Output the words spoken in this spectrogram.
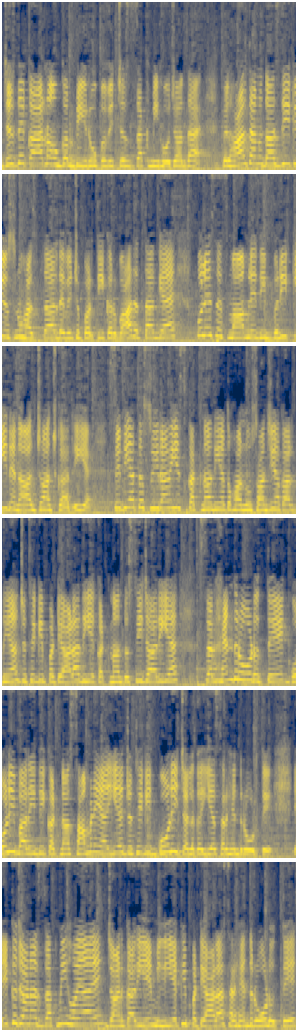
ਜਿਸ ਦੇ ਕਾਰਨ ਉਹ ਗੰਭੀਰ ਰੂਪ ਵਿੱਚ ਜ਼ਖਮੀ ਹੋ ਜਾਂਦਾ ਹੈ। ਫਿਲਹਾਲ ਤੁਹਾਨੂੰ ਦੱਸ ਦਈਏ ਕਿ ਉਸ ਨੂੰ ਹਸਪਤਾਲ ਦੇ ਵਿੱਚ ਭਰਤੀ ਕਰਵਾ ਦਿੱਤਾ ਗਿਆ ਹੈ। ਪੁਲਿਸ ਇਸ ਮਾਮਲੇ ਦੀ ਬਰੀਕੀ ਦੇ ਨਾਲ ਜਾਂਚ ਕਰ ਰਹੀ ਹੈ। ਸਿੱਧੀਆਂ ਤਸਵੀਰਾਂ ਵੀ ਇਸ ਘਟਨਾ ਦੀਆਂ ਤੁਹਾਨੂੰ ਸਾਂਝੀਆਂ ਕਰਦੇ ਹਾਂ ਜਿੱਥੇ ਕਿ ਪਟਿਆਲਾ ਦੀ ਇਹ ਘਟਨਾ ਦੱਸੀ ਜਾ ਰਹੀ ਹੈ। ਸਰਹਿੰਦ ਰੋਡ ਉੱਤੇ ਗੋਲੀਬਾਰੀ ਦੀ ਘਟਨਾ ਸਾਹਮਣੇ ਆਈ ਹੈ, ਜਿੱਥੇ ਕਿ ਗੋਲੀ ਚੱਲ ਗਈ ਹੈ ਸਰਹਿੰਦ ਰੋਡ ਤੇ। ਇੱਕ ਜਣਾ ਜ਼ਖਮੀ ਹੋਇਆ ਹੈ ਜਾਣਕਾਰੀ ਇਹ ਮਿਲੀ ਹੈ ਕਿ ਪਟਿਆਲਾ ਸਰਹਿੰਦ ਰੋਡ ਉੱਤੇ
